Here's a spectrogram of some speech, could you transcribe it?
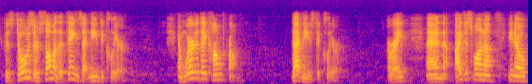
Because those are some of the things that need to clear. And where did they come from? That needs to clear. All right? And I just want to, you know,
